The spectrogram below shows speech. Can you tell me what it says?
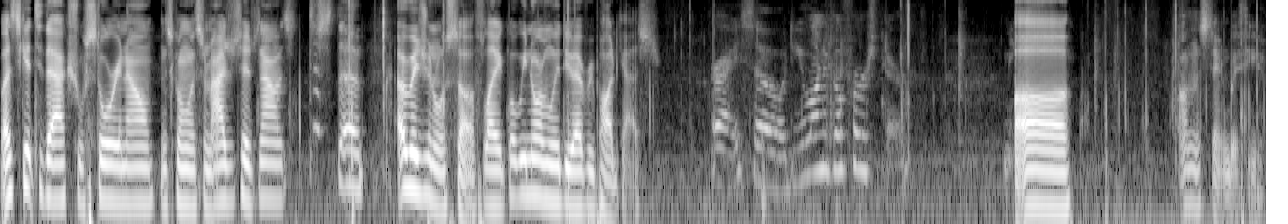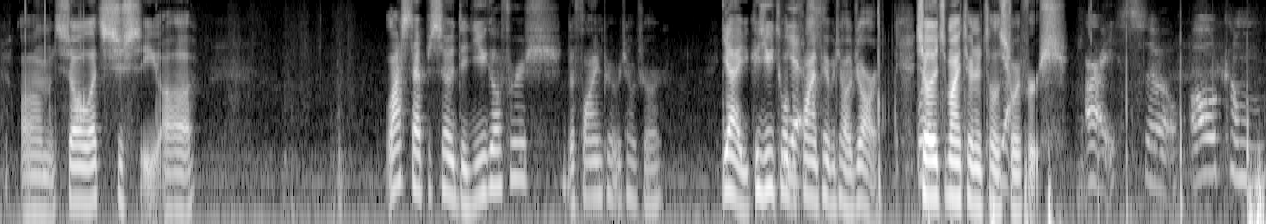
let's get to the actual story now. Let's go with some adjectives now. It's just the original stuff, like what we normally do every podcast. Alright, so do you want to go first or? Uh, I'm gonna stand with you. Um, so let's just see. Uh, last episode, did you go first? The flying paper towel jar. Yeah, because you told Yes. the flying paper towel jar. So it's my turn to tell the Yeah. story first. Alright, so I'll come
